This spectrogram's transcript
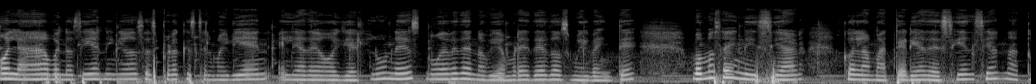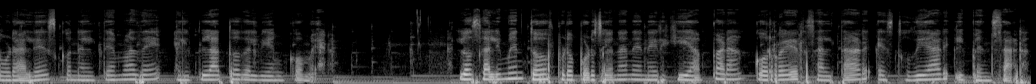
Hola, buenos días niños, espero que estén muy bien. El día de hoy es lunes 9 de noviembre de 2020. Vamos a iniciar con la materia de ciencias naturales con el tema de el plato del bien comer. Los alimentos proporcionan energía para correr, saltar, estudiar y pensar.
